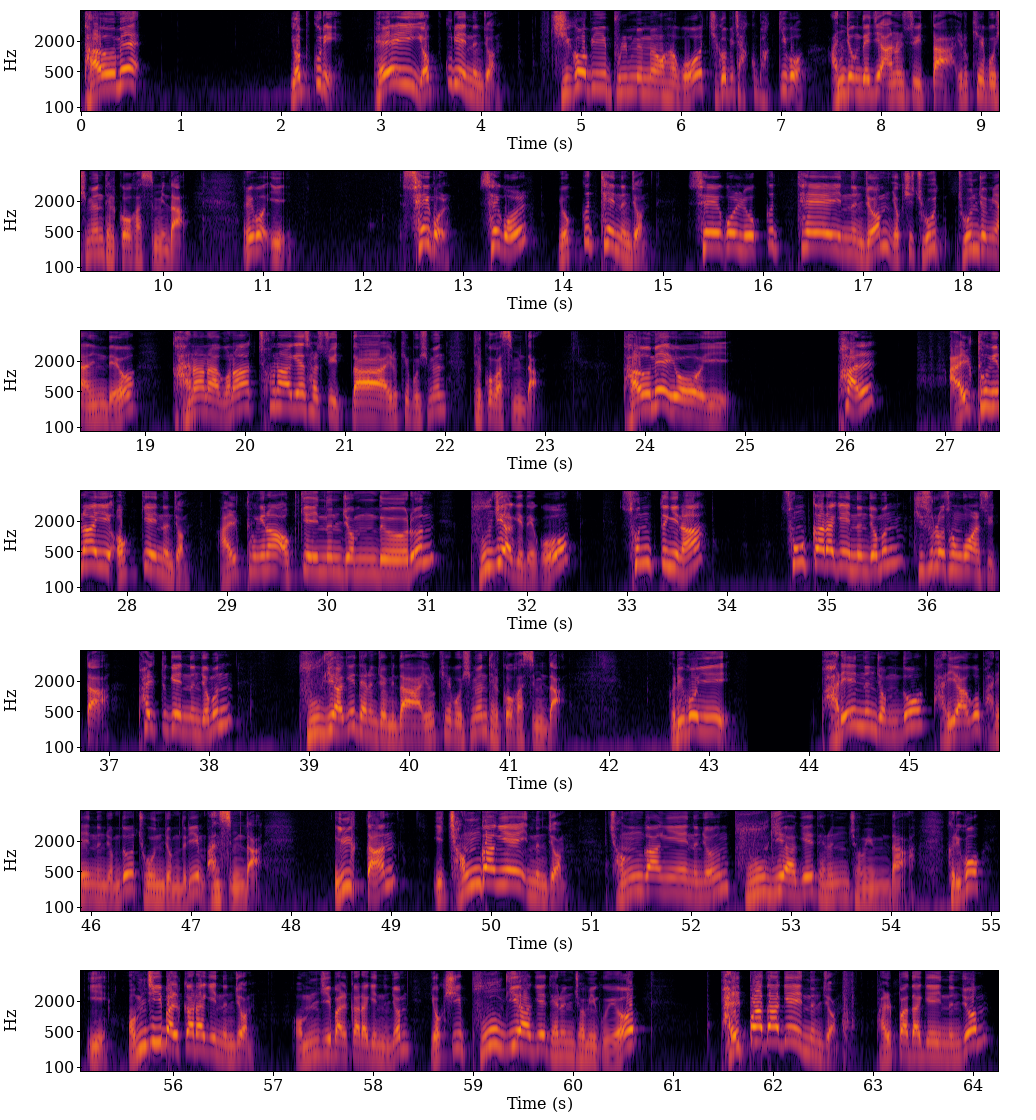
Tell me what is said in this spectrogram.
다음에 옆구리, 배의 옆구리에 있는 점. 직업이 불명명하고 직업이 자꾸 바뀌고 안정되지 않을 수 있다. 이렇게 보시면 될 것 같습니다. 그리고 이 쇄골, 쇄골 요 끝에 있는 점. 쇄골 요 끝에 있는 점 역시 좋, 좋은 점이 아닌데요. 가난하거나 천하게 살 수 있다. 이렇게 보시면 될 것 같습니다. 다음에 요 이 팔, 알통이나 이 어깨에 있는 점, 알통이나 어깨에 있는 점들은 부기하게 되고 손등이나 손가락에 있는 점은 기술로 성공할 수 있다. 팔뚝에 있는 점은 부기하게 되는 점이다. 이렇게 보시면 될 것 같습니다. 그리고 이 발에 있는 점도 다리하고 발에 있는 점도 좋은 점들이 많습니다. 일단 이 정강이에 있는 점, 정강이에 있는 점은 부기하게 되는 점입니다. 그리고 이 엄지 발가락에 있는 점, 엄지 발가락에 있는 점 역시 부기하게 되는 점이고요. 발바닥에 있는 점, 발바닥에 있는 점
